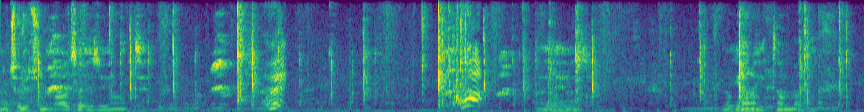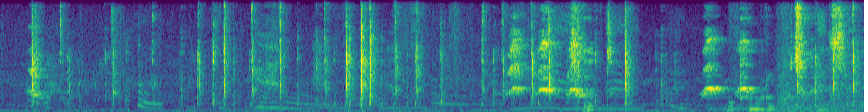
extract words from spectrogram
문철이 좀 맞아야지 형한테 해 해. 있단 말이야. 첫 목표물을 포착하였습니다.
